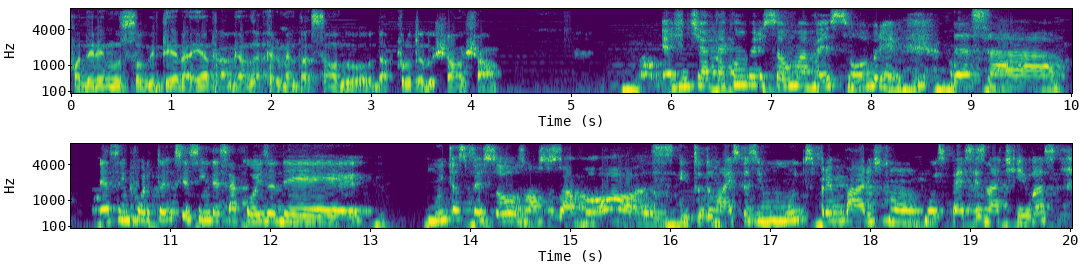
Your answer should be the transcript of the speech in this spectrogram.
poderemos obter aí através da fermentação do, da fruta do chão e chão? A gente até conversou uma vez sobre dessa, essa importância assim dessa coisa de muitas pessoas, nossos avós e tudo mais, faziam muitos preparos com, com espécies nativas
